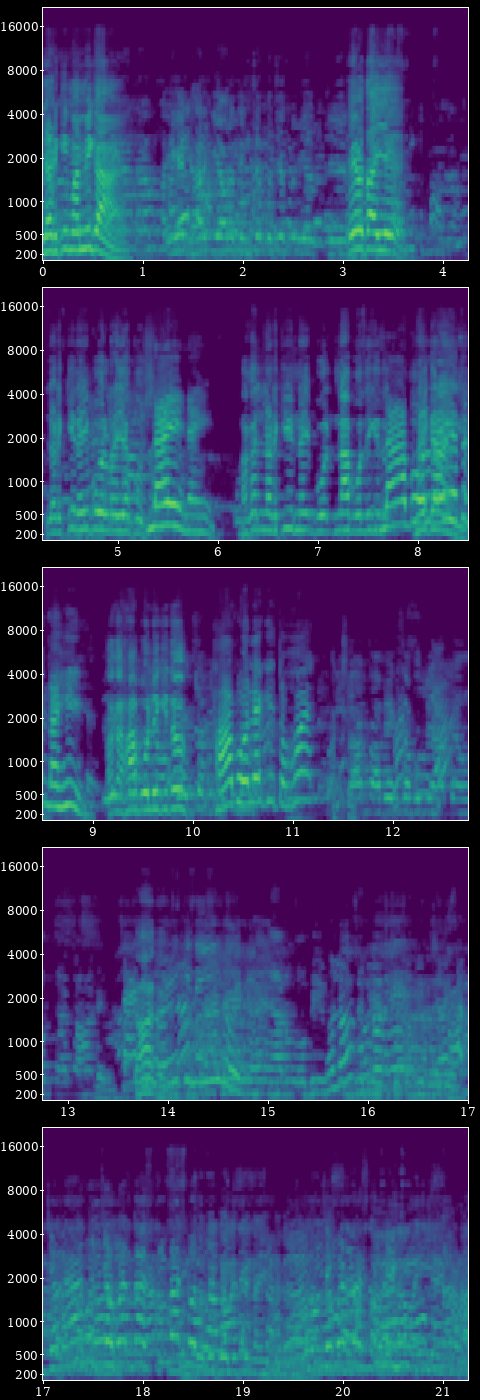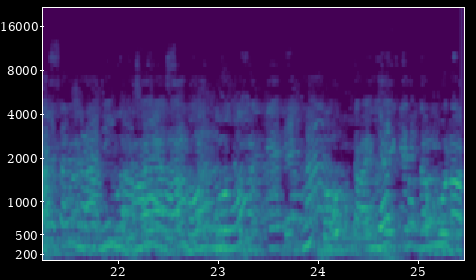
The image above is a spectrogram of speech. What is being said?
लड़की मम्मी कहाँ है? ये घर की औरत इनसे पूछे तो ये बताइए लड़की नहीं बोल रही है कुछ? नहीं नहीं। अगर लड़की नहीं बोल ना बोलेगी तो ना नहीं बोल रही है तो नहीं है। अगर हाँ बोलेगी तो? हाँ बोलेगी तो है। अच्छा। साहब एक सबूत यहाँ पे और कहाँ गई कि नहीं है बोलो। ज़बरदस्ती मत बोलो। नहीं ज़बरदस्ती नहीं। बहुत टाइम बोला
